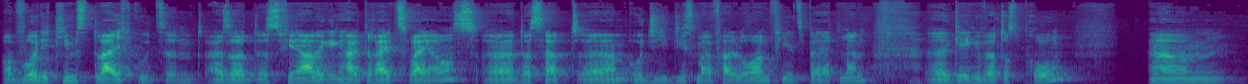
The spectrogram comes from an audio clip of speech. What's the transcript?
obwohl die Teams gleich gut sind. Also das Finale ging halt 3-2 aus. Äh, das hat ähm, OG diesmal verloren, Fields Batman, äh, gegen Virtus Pro. Ähm,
